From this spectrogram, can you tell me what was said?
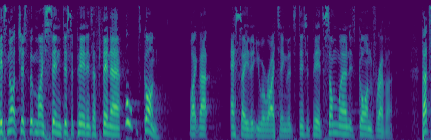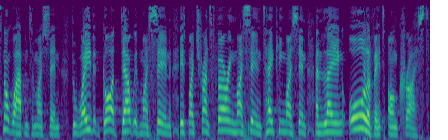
it's not just that my sin disappeared into thin air. Oh, it's gone. Like that essay that you were writing that's disappeared somewhere and it's gone forever. That's not what happened to my sin. The way that God dealt with my sin is by transferring my sin, taking my sin and laying all of it on Christ.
